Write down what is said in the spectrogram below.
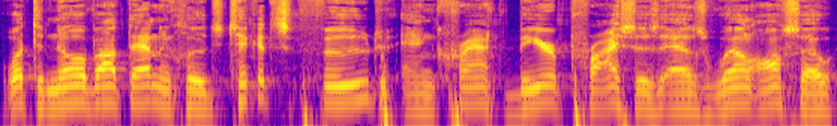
What to know about that includes tickets, food, and craft beer prices as well. Also,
